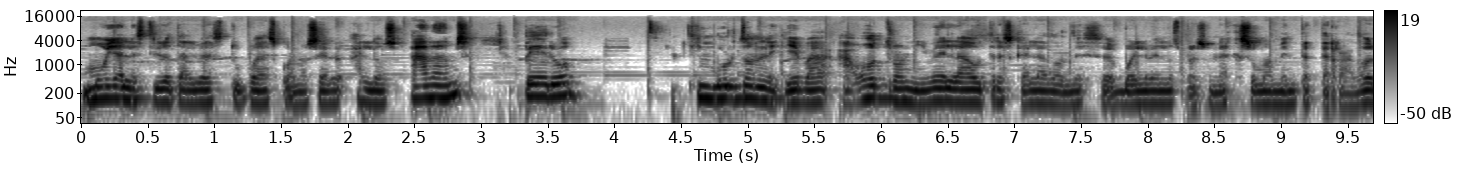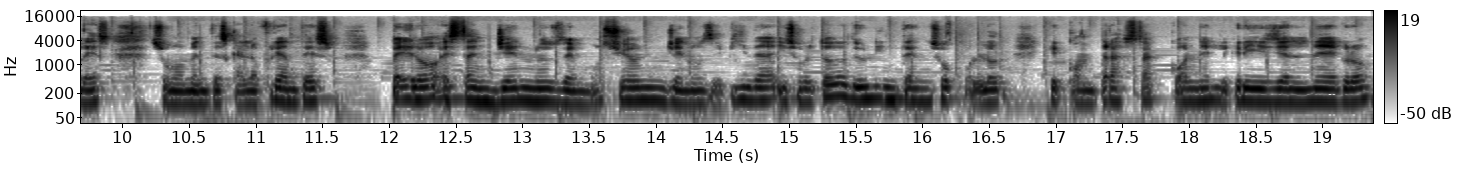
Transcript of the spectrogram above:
muy al estilo tal vez tú puedas conocer a los Adams, pero Tim Burton le lleva a otro nivel, a otra escala donde se vuelven los personajes sumamente aterradores, sumamente escalofriantes, pero están llenos de emoción, llenos de vida y sobre todo de un intenso color que contrasta con el gris y el negro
